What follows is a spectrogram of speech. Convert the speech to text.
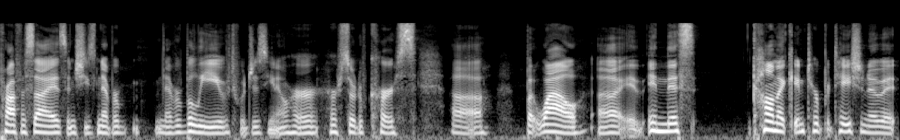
prophesies and she's never never believed, which is you know her her sort of curse. Uh, but wow, uh, in, in this comic interpretation of it,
